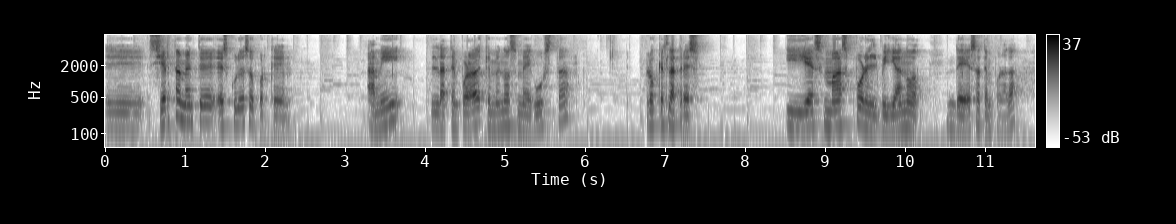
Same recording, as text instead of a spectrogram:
Eh, ciertamente es curioso porque a mí la temporada que menos me gusta creo que es la 3. Y es más por el villano de esa temporada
